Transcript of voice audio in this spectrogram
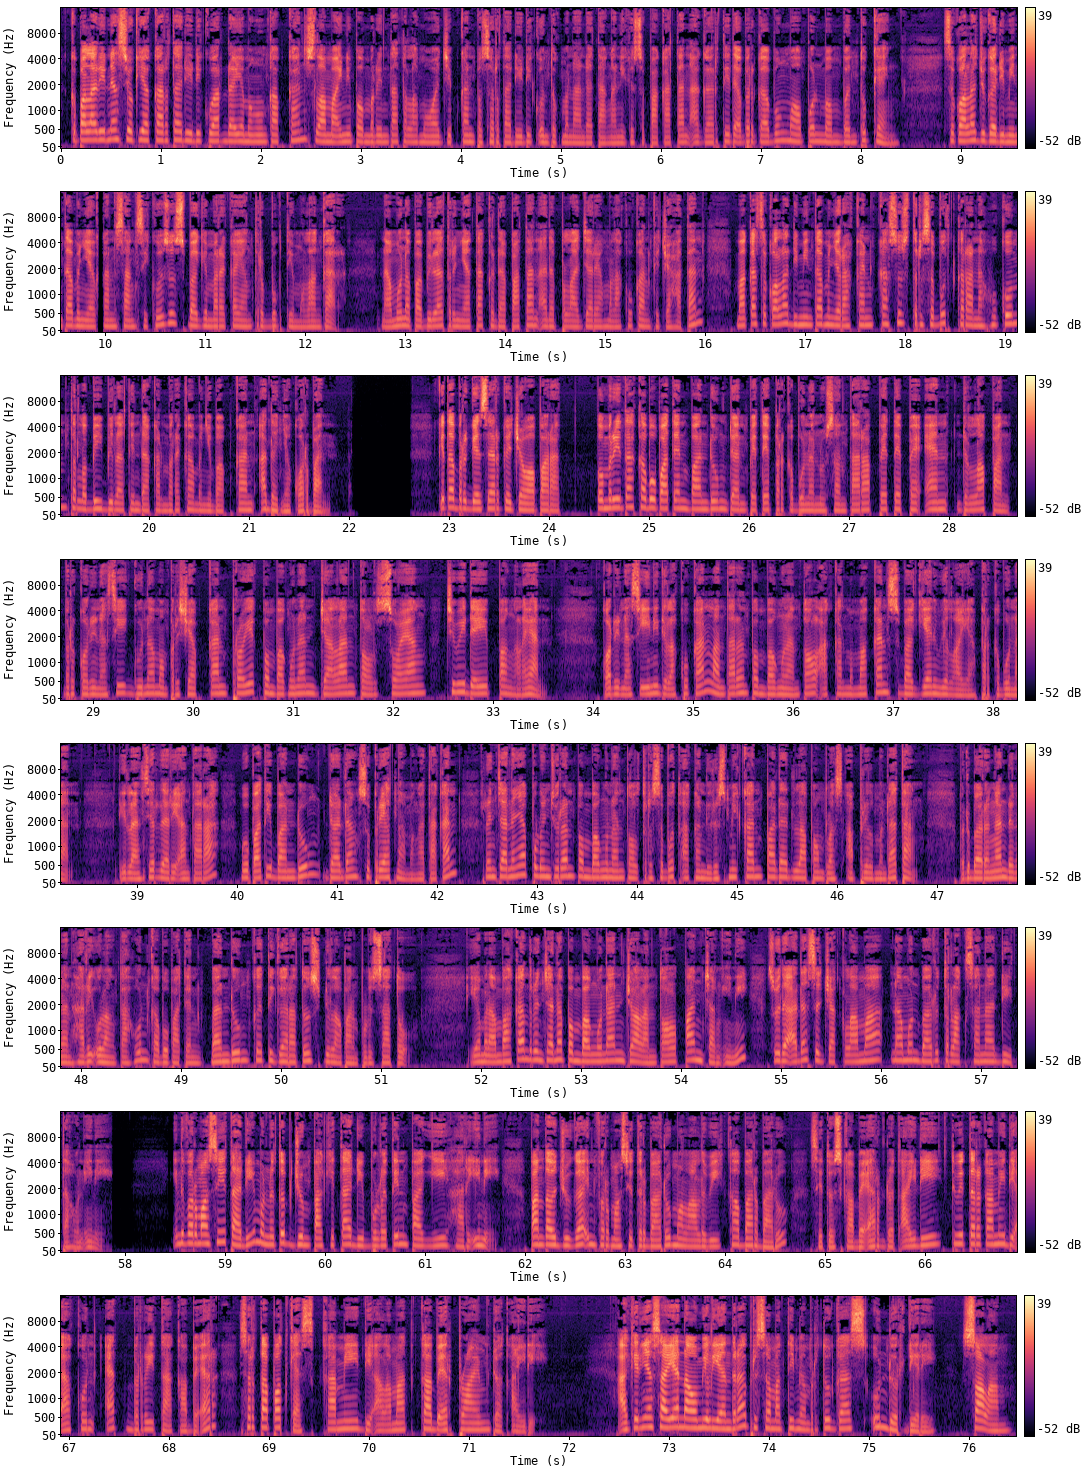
Kepala Dinas Yogyakarta Didik Wardaya mengungkapkan selama ini pemerintah telah mewajibkan peserta didik untuk menandatangani kesepakatan agar tidak bergabung maupun membentuk geng. Sekolah juga diminta menyiapkan sanksi khusus bagi mereka yang terbukti melanggar. Namun apabila ternyata kedapatan ada pelajar yang melakukan kejahatan, maka sekolah diminta menyerahkan kasus tersebut ke ranah hukum terlebih bila tindakan mereka menyebabkan adanya korban. Kita bergeser ke Jawa Barat. Pemerintah Kabupaten Bandung dan PT Perkebunan Nusantara PTPN 8 berkoordinasi guna mempersiapkan proyek pembangunan Jalan Tol Soyang Ciwidey Pangalean. Koordinasi ini dilakukan lantaran pembangunan tol akan memakan sebagian wilayah perkebunan. Dilansir dari Antara, Bupati Bandung Dadang Supriyatna mengatakan rencananya peluncuran pembangunan tol tersebut akan diresmikan pada 18 April mendatang, berbarengan dengan hari ulang tahun Kabupaten Bandung ke-381. Ia menambahkan rencana pembangunan jalan tol panjang ini sudah ada sejak lama namun baru terlaksana di tahun ini. Informasi tadi menutup jumpa kita di Buletin Pagi hari ini. Pantau juga informasi terbaru melalui kabar baru, situs kbr.id, Twitter kami di akun @beritaKBR, serta podcast kami di alamat kbrprime.id. Akhirnya saya Naomi Liandra bersama tim yang bertugas undur diri. Salam.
